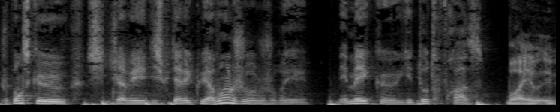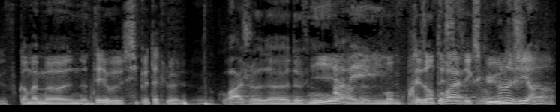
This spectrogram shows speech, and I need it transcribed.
je pense que si j'avais discuté avec lui avant, j'aurais aimé qu'il y ait d'autres phrases. Bon, il faut quand même euh, noter aussi peut-être le, le courage de, de venir, Ah, mais- de présenter courage. ses excuses. Non, non, Ah.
